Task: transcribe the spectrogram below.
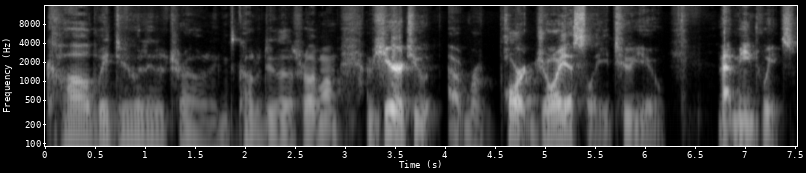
Called we do a little trolling. It's called we do a little trolling. Well, I'm here to uh, report joyously to you that mean tweets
